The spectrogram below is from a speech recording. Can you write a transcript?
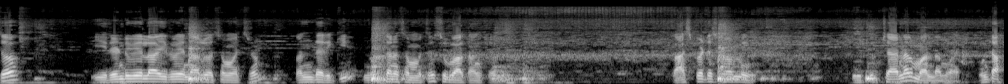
సో ఈ రెండు వేల ఇరవై నాలుగో సంవత్సరం అందరికీ నూతన సంవత్సర శుభాకాంక్షలు. Kasipeta Swamy YouTube channel Mandamarri. ఉంటా.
